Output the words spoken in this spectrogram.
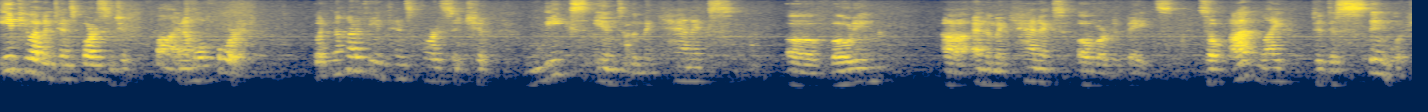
if you have intense partisanship, fine, I'm all for it. But not if the intense partisanship leaks into the mechanics of voting uh, and the mechanics of our debates. So I'd like to distinguish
